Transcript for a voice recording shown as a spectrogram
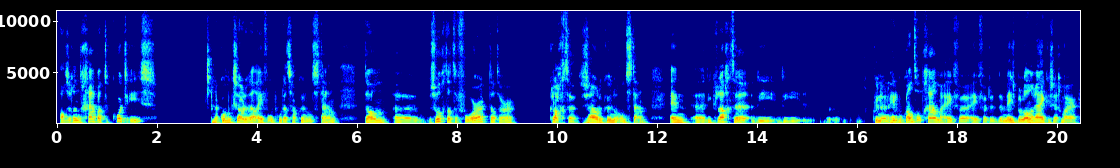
Als er een GABA tekort is, en dan kom ik zo er wel even op hoe dat zou kunnen ontstaan, dan uh, zorgt dat ervoor dat er klachten zouden kunnen ontstaan. En uh, die klachten, die, die uh, kunnen een heleboel kanten op gaan, maar even, even de, de meest belangrijke, zeg maar,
